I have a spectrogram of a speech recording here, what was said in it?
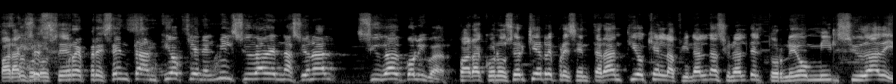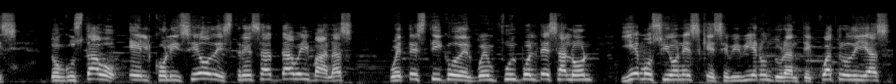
Para Entonces, conocer- representa a Antioquia en el Mil Ciudades Nacional, Ciudad Bolívar. Para conocer quién representará Antioquia en la final nacional del torneo Mil Ciudades. Don Gustavo, el Coliseo de Estresa Daveibanas fue testigo del buen fútbol de salón y emociones que se vivieron durante cuatro días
